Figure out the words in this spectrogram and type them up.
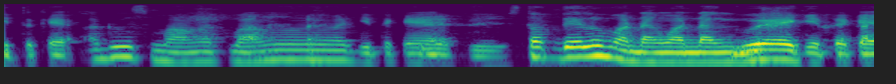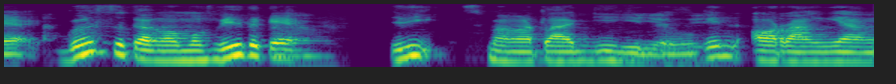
gitu kayak aduh semangat banget gitu kayak iya stop deh lu mandang-mandang gue gitu kayak gue suka ngomong gitu kayak jadi semangat lagi gitu. iya mungkin orang yang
